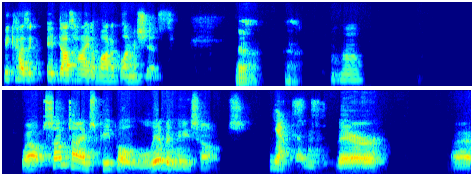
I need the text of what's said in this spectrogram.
because it, it does hide a lot of blemishes. Yeah. yeah. Mm-hmm. Well, sometimes people live in these homes. Yes. And they're, uh,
